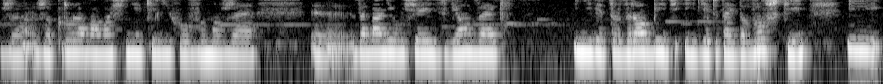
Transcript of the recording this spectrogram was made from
Że, że królowa właśnie kielichów może y, zawalił się jej związek i nie wie co zrobić idzie tutaj do wróżki i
